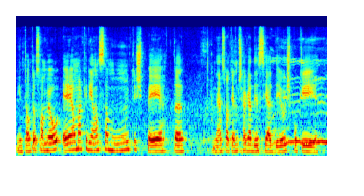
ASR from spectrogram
Então, o Samuel é uma criança muito esperta, né? Só temos que agradecer a Deus porque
